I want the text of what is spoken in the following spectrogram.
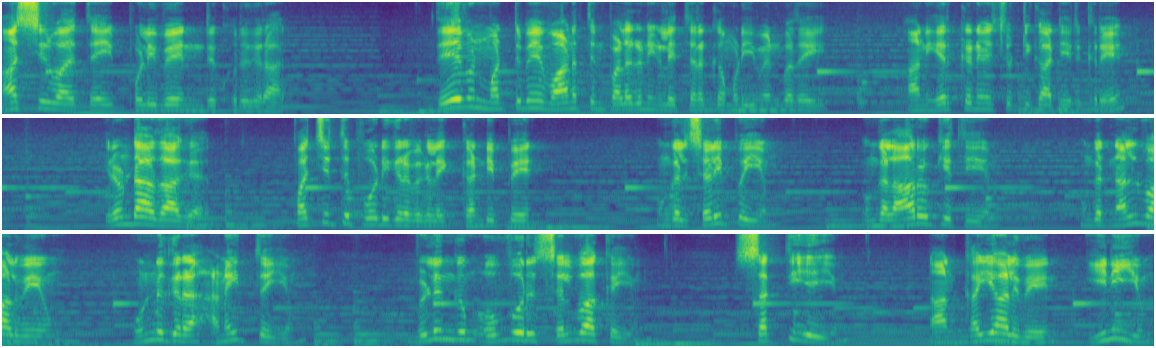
ஆசீர்வாதத்தை பொழிவேன் என்று கூறுகிறார். தேவன் மட்டுமே வானத்தின் பலகணிகளை திறக்க முடியும் என்பதை நான் ஏற்கனவே சுட்டிக்காட்டியிருக்கிறேன். இரண்டாவதாக பச்சித்து போடுகிறவைகளை கண்டிப்பேன். உங்கள் செழிப்பையும் உங்கள் ஆரோக்கியத்தையும் உங்கள் நல்வாழ்வையும் உண்ணுகிற அனைத்தையும் விழுங்கும் ஒவ்வொரு செல்வாக்கையும் சக்தியையும் நான் கையாளுவேன். இனியும்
